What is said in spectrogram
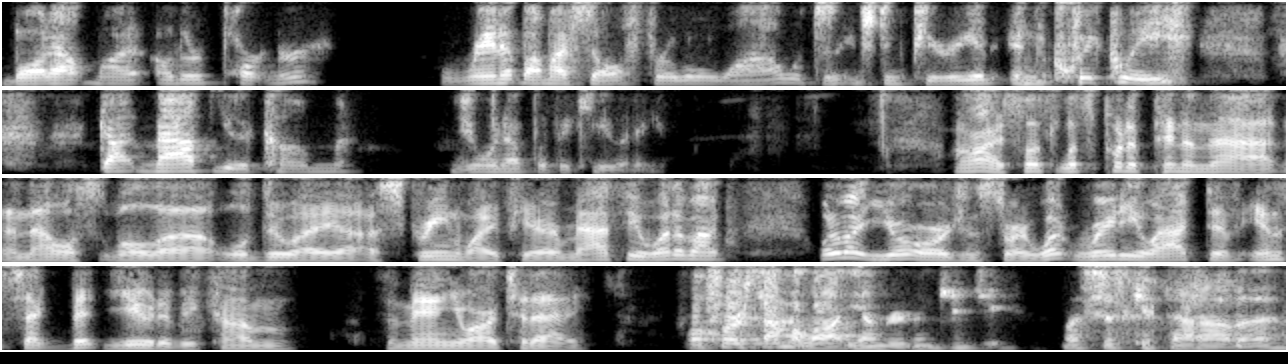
Bought out my other partner, ran it by myself for a little while, which is an interesting period, and quickly got Matthew to come join up with Acuity. All right, so let's let's put a pin in that, and now we'll we'll uh, we'll do a, a screen wipe here. Matthew, what about what about your origin story? What radioactive insect bit you to become the man you are today? Well, first, I'm a lot younger than Kenji. Let's just get that out of,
